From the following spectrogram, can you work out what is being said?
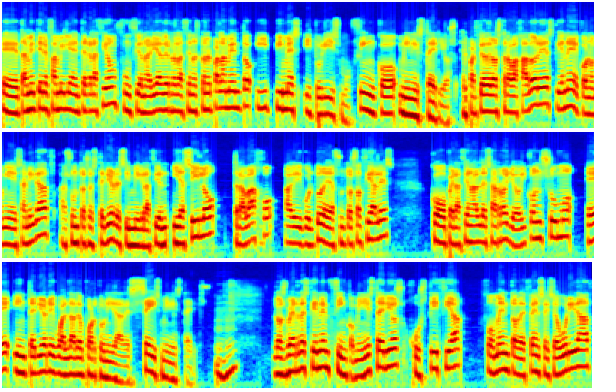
Eh, también tiene familia e integración, funcionariado y relaciones con el Parlamento y pymes y turismo, cinco ministerios. El Partido de los Trabajadores tiene economía y sanidad, asuntos exteriores, inmigración y asilo, trabajo, agricultura y asuntos sociales, cooperación al desarrollo y consumo e interior e igualdad de oportunidades, seis ministerios. Los verdes tienen cinco ministerios, justicia, fomento, defensa y seguridad,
